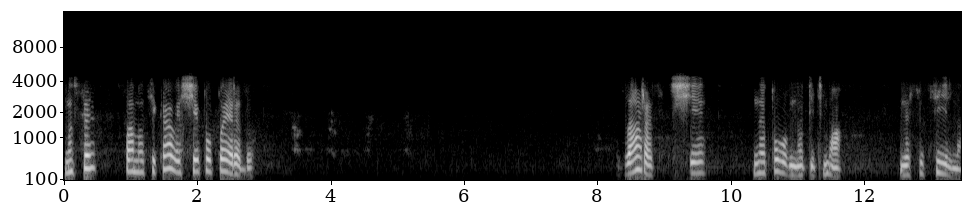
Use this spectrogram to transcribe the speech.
Ну все саме цікаве ще попереду. Зараз ще не повна пітьма, не суцільна.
